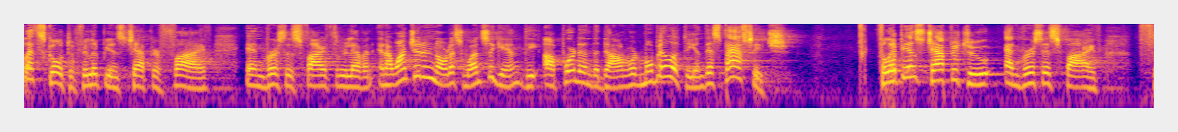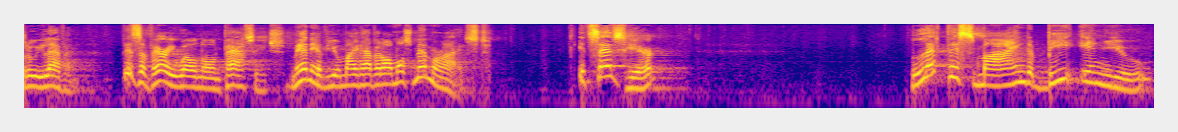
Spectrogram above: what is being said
Let's go to Philippians chapter 5 and verses 5 through 11. And I want you to notice once again the upward and the downward mobility in this passage. Philippians chapter 2 and verses 5 through 11. This is a very well-known passage. Many of you might have it almost memorized. It says here, Let this mind be in you,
